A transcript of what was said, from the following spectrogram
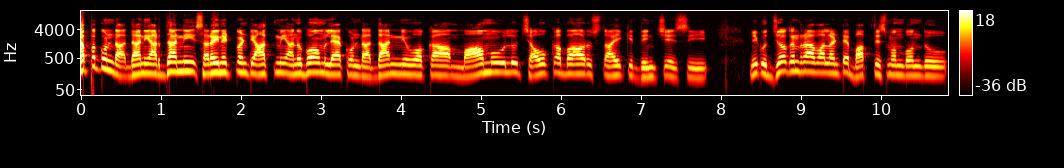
చెప్పకుండా దాని అర్థాన్ని సరైనటువంటి ఆత్మీయ అనుభవం లేకుండా దాన్ని ఒక మామూలు చౌకబారు స్థాయికి దించేసి నీకు ఉద్యోగం రావాలంటే బాప్తిస్మం పొందు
